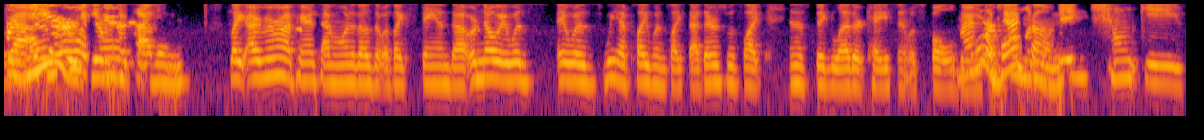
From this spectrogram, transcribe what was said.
For Yeah, years, there was no parents text. having- Like I remember my parents having one of those that would like stand up, or no, it was it was we had play ones like that. Theirs was like in this big leather case and it was folded. My Yeah, first one was a big, chunky.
